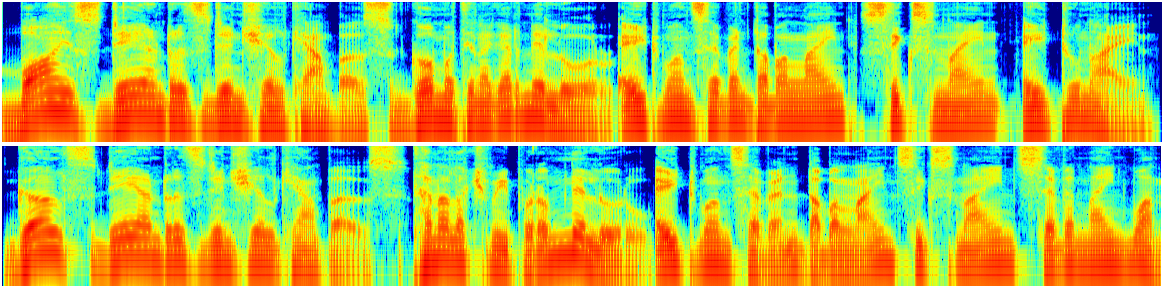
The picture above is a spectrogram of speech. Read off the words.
Boys Day and Residential Campus, Gomati Nagar, Nellore, 8179996989. Girls Day and Residential Campus, Thanalakshmipuram, Nellore, 8179969791.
